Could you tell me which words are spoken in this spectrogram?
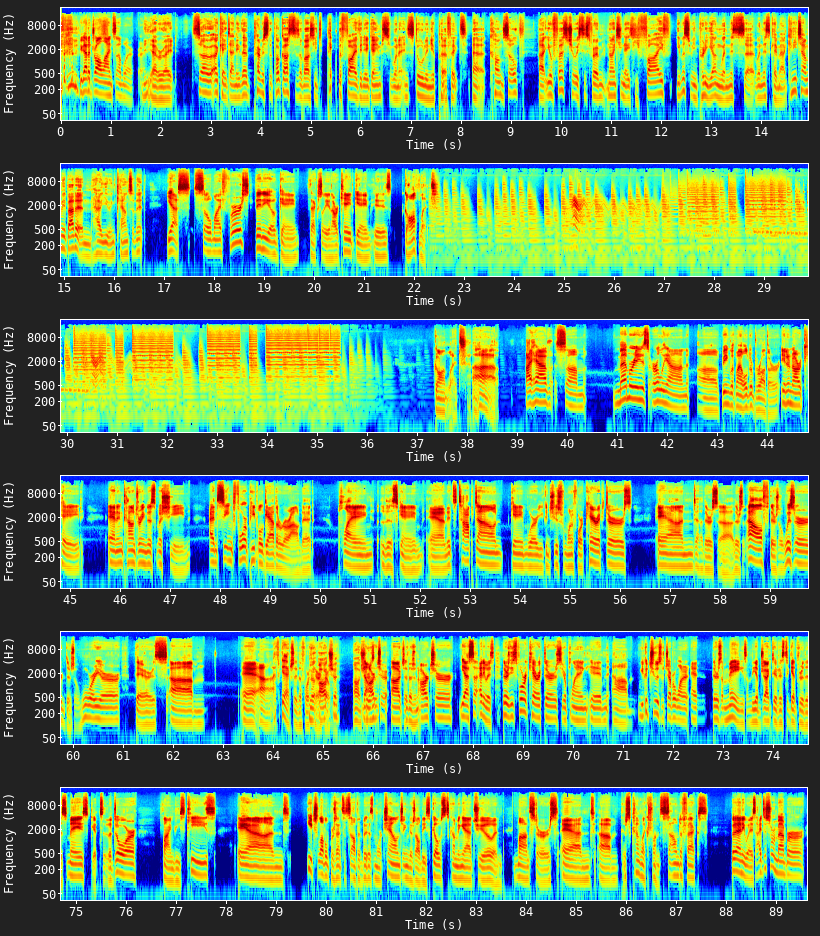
you got to draw a line somewhere right? Yeah, right. So, okay, Danny, the premise of the podcast is I've asked you to pick the five video games you want to install in your perfect uh, console. Uh, your first choice is from 1985. You must have been pretty young when this uh, when this came out. Can you tell me about it and how you encountered it? Yes. So my first video game, it's actually an arcade game, is Gauntlet. Gauntlet. Uh, I have some memories early on of being with my older brother in an arcade and encountering this machine and seeing four people gather around it playing this game. And it's top down game where you can choose from one of four characters. And uh, there's a, there's an elf, there's a wizard, there's a warrior, there's um, uh, I forget actually the fourth The character. archer? Archer, the archer. There's an archer. Yeah. So, anyways, there's these four characters you're playing in. Um, you could choose whichever one, and there's a maze, and the objective is to get through this maze, get to the door, find these keys, and each level presents itself as more challenging. There's all these ghosts coming at you and monsters, and um, there's kind of like fun sound effects. But anyways, I just remember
